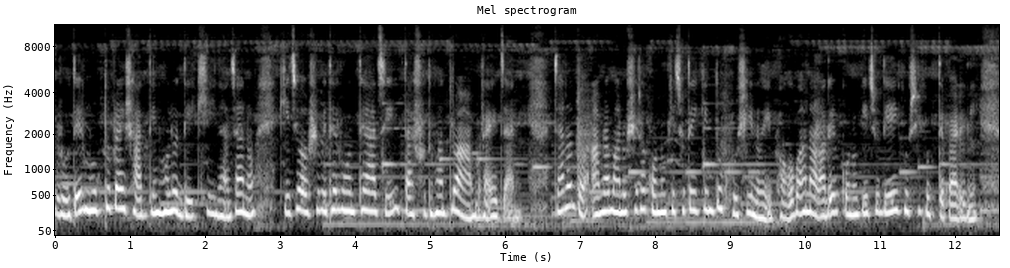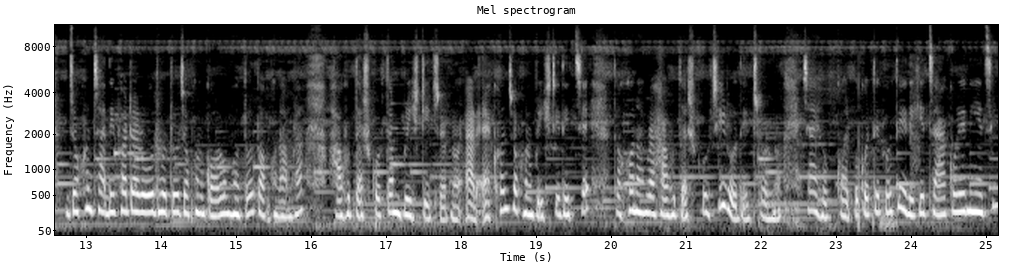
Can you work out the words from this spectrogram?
রোদের মুখ তো প্রায় সাত দিন হলো দেখি না, জানো? কী যে অসুবিধার মধ্যে আছি তা শুধুমাত্র আমরাই জানি। জানো তো, আমরা মানুষেরা কোনো কিছুতেই কিন্তু খুশি নই। ভগবান আমাদের কোনো কিছু দিয়েই খুশি করতে পারেনি। যখন চাঁদি ফাটা রোদ হতো, যখন গরম হতো, তখন আমরা হাহুতাশ করতাম বৃষ্টির জন্য। আর এখন যখন বৃষ্টি দিচ্ছে তখন আমরা হাহুতাশ করছি রোদের জন্য। যাই হোক, গল্প করতে করতে এদিকে চা করে নিয়েছি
